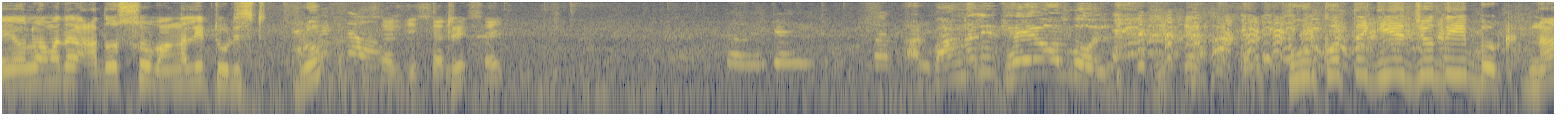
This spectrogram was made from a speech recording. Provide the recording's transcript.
এই হলো আমাদের আদর্শ বাঙালি ট্যুরিস্ট গ্রুপ আর বাঙালির খেয়ে অম্বল। ট্যুর করতে গিয়ে যদি না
